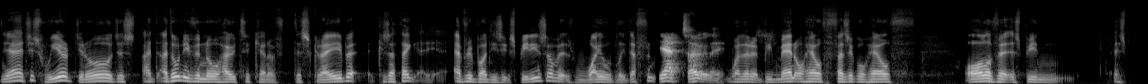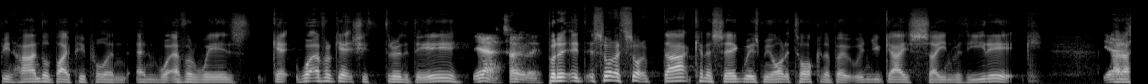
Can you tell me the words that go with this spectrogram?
Yeah, just weird. You know, just I, I don't even know how to kind of describe it because I think everybody's experience of it is wildly different. Yeah, totally. Whether it be mental health, physical health, all of it has been it's been handled by people in, in whatever ways get whatever gets you through the day. Yeah, totally. But it, it sort of sort of that kind of segues me on to talking about when you guys signed with Earache. And I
